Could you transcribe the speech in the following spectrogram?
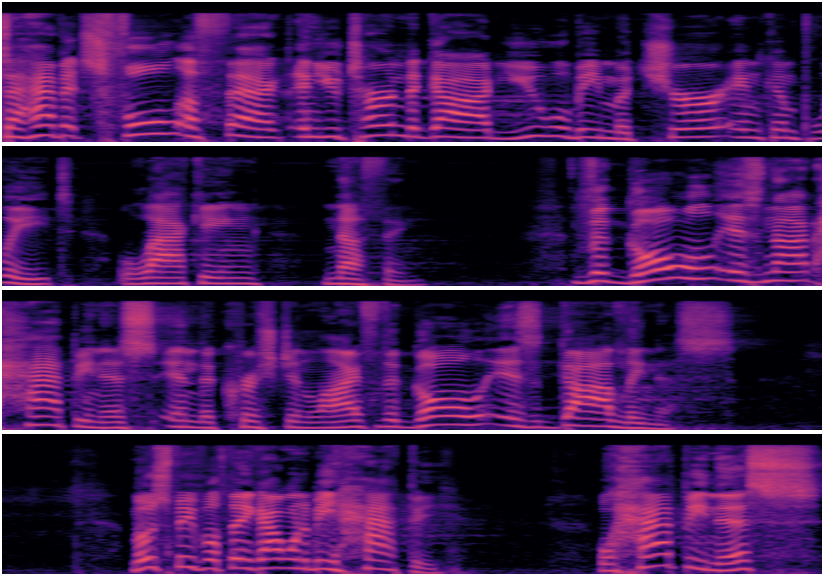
to have its full effect and you turn to God, you will be mature and complete, lacking nothing. The goal is not happiness in the Christian life, the goal is godliness. Most people think, I want to be happy. Well, happiness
